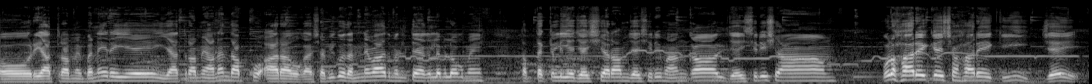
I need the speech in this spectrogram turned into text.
और यात्रा में बने रहिए। यात्रा में आनंद आपको आ रहा होगा। सभी को धन्यवाद। मिलते हैं अगले ब्लॉग में। तब तक के लिए जय श्री राम, जय श्री महाकाल, जय श्री श्याम। बोलो हरे के सहारे की जय।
